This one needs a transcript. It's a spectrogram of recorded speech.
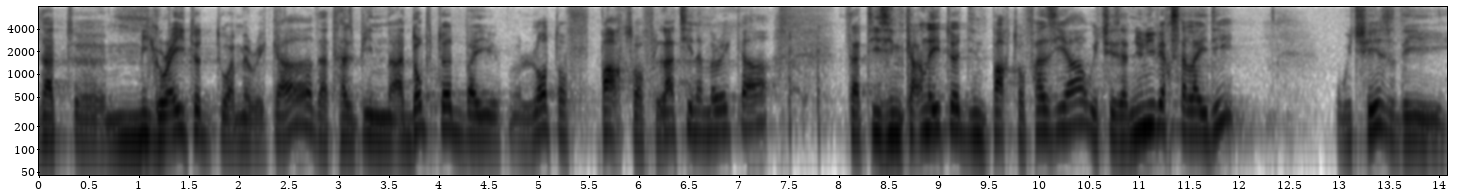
that uh, migrated to America, that has been adopted by a lot of parts of Latin America, that is incarnated in part of Asia, which is an universal idea, which is the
